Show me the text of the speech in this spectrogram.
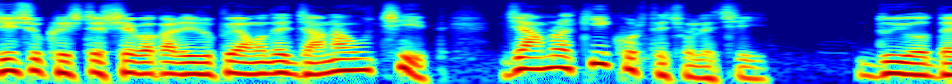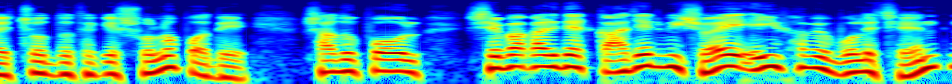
যীশু খ্রিস্টের সেবাকারী রূপে আমাদের জানা উচিত যে আমরা কি করতে চলেছি। দুই অধ্যায় চোদ্দ থেকে ষোলো পদে সাধু পৌল সেবাকারীদের কাজের বিষয়ে এইভাবে বলেছেন,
